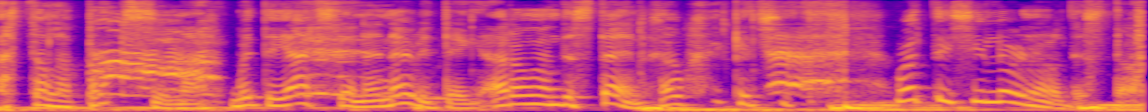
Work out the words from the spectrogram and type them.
Hasta la próxima. With the accent and everything. I don't understand. How, how can she. What did she learn all this stuff?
